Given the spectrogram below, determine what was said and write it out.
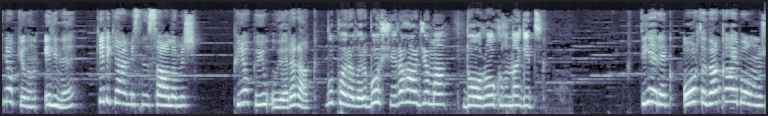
Pinokyo'nun eline geri gelmesini sağlamış. Pinokyo'yu uyararak Bu paraları boş yere harcama. Doğru okuluna git. Diyerek ortadan kaybolmuş.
